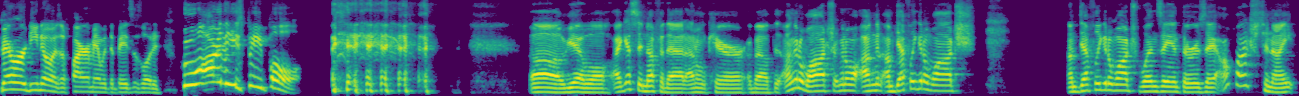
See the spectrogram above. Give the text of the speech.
Bernardino as a fireman with the bases loaded. Who are these people? Oh yeah, well, I guess enough of that. I don't care about the. I'm gonna watch. I'm gonna. I'm gonna. I'm definitely gonna watch. I'm definitely gonna watch Wednesday and Thursday. I'll watch tonight.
